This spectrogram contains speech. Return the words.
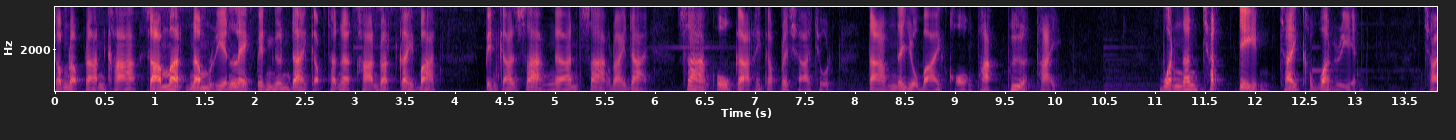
สำหรับร้านค้าสามารถนำเหรียญแลกเป็นเงินได้กับธนาคารรัฐใกล้บ้าน เป็นการสร้างงานสร้างรายได้ สร้างโอกาสให้กับประชาชน ตามนโยบายของพรรคเพื่อไทย วันนั้นชัดเจนใช้คำว่าเรียญใช้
